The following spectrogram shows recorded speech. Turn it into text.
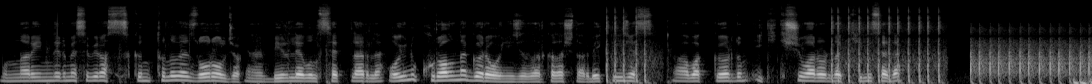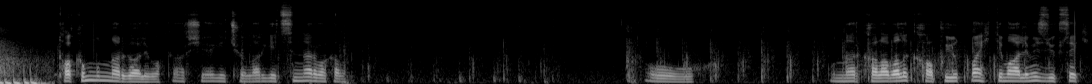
Bunları indirmesi biraz sıkıntılı ve zor olacak. Yani bir level setlerle. Oyunu kuralına göre oynayacağız arkadaşlar. Bekleyeceğiz. Aa bak gördüm iki kişi var orada kilisede. Takım bunlar galiba. Karşıya geçiyorlar. Geçsinler bakalım. Oo. Bunlar kalabalık. Hapı yutma ihtimalimiz yüksek.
